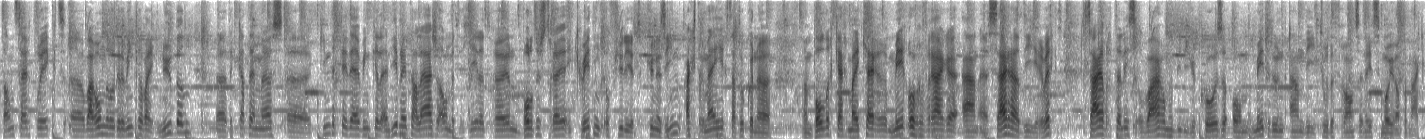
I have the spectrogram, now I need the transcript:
Dansaar-project. eh, waaronder ook de winkel waar ik nu ben, eh, de Kat en Muis eh, kinderkledijwinkel. En die hebben een etalage al met gele truien, bolletjestruien. Ik weet niet of jullie het kunnen zien. Achter mij hier staat ook een, een bolderkar, maar ik ga er meer over vragen aan Sarah die hier werkt. Sarah, vertel eens, waarom hebben jullie gekozen om mee te doen aan die Tour de France en er iets moois van te maken?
